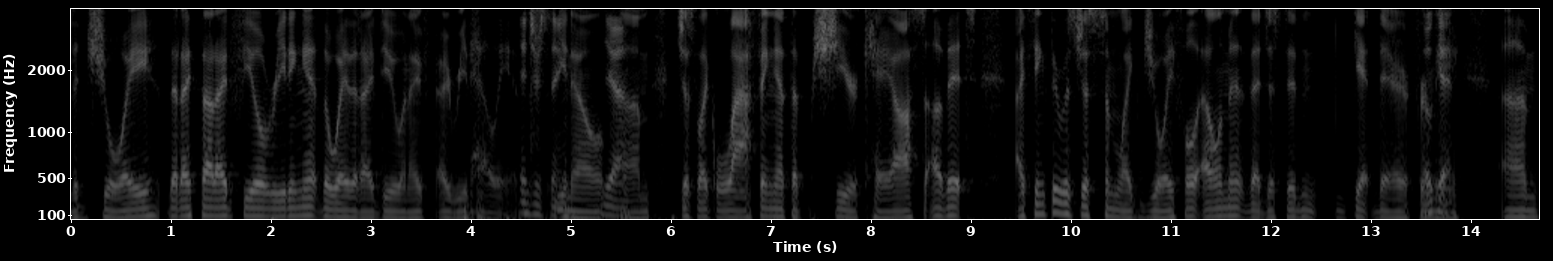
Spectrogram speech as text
the joy that I thought I'd feel reading it the way that I do when I, I read Hellions. Interesting. You know, Yeah. um, just like laughing at the sheer chaos of it. I think there was just some like joyful element that just didn't get there for Okay. me. Um,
